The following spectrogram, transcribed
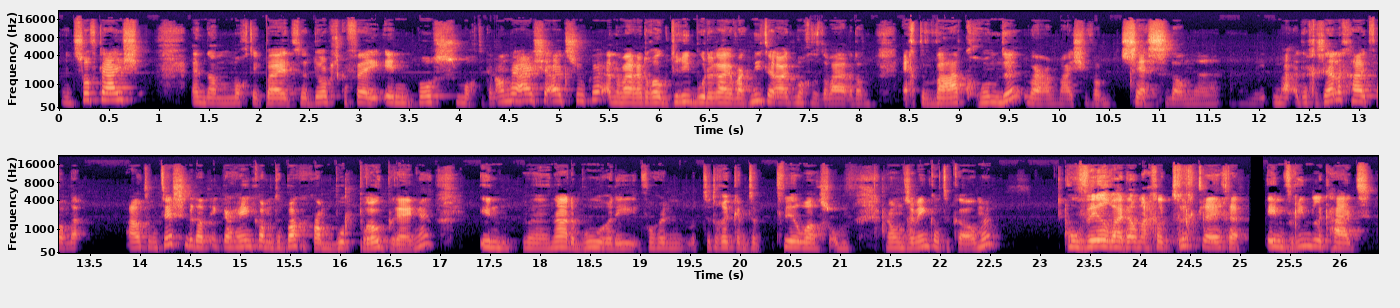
een softijsje. En dan mocht ik bij het dorpscafé in het bos mocht ik een ander ijsje uitzoeken. En dan waren er ook drie boerderijen waar ik niet eruit mocht. Dat waren dan echte waakhonden. Waar een meisje van zes dan... maar de gezelligheid van de automatisme dat ik daarheen kwam te bakken kwam brood brengen. In, uh, naar de boeren die voor hun te druk en te veel was om naar onze winkel te komen. Hoeveel wij dan eigenlijk terugkregen in vriendelijkheid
